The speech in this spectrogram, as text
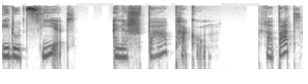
reduziert, eine Sparpackung, Rabatt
